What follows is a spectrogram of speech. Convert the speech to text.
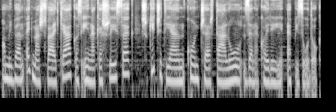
amiben egymást váltják az énekes részek, és kicsit ilyen koncertáló zenekari epizódok.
